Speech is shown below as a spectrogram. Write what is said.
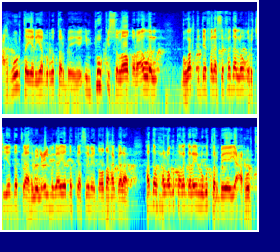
carruurta yaryar lagu tarbeeyo in buukis loo qoro. Awal bugaagta dee falasafada loo qorjiyo dadka ahlulcilmiga iyo dadkaas inay doodaha galaan. Hadda waxaa loogu talagalay in lagu tarbeeyeeyo carruurta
